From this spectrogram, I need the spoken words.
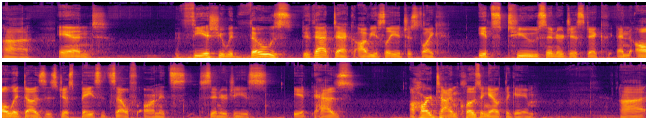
uh, and the issue with those that deck obviously it just like it's too synergistic and all it does is just base itself on its synergies it has a hard time closing out the game uh,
